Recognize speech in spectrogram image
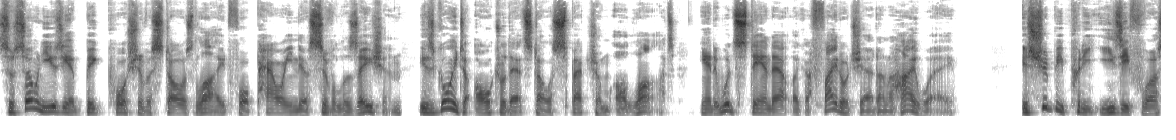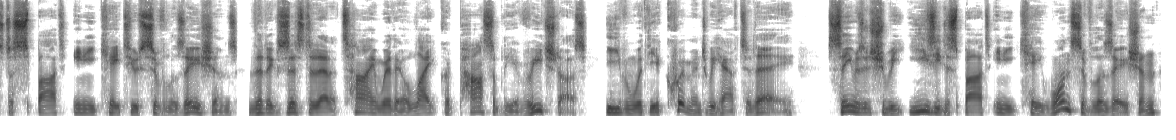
so someone using a big portion of a star's light for powering their civilization is going to alter that star's spectrum a lot, and it would stand out like a fighter jet on a highway. It should be pretty easy for us to spot any K2 civilizations that existed at a time where their light could possibly have reached us, even with the equipment we have today. Same as it should be easy to spot any K1 civilization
